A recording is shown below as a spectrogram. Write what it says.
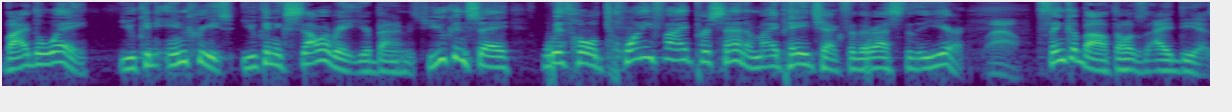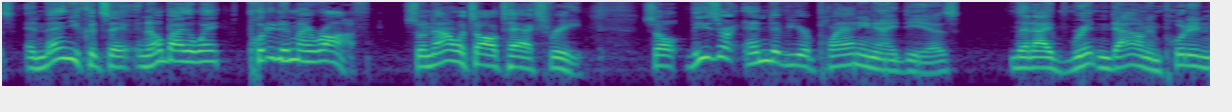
By the way, you can increase, you can accelerate your benefits. You can say, withhold 25% of my paycheck for the rest of the year. Wow. Think about those ideas. And then you could say, no, by the way, put it in my Roth. So now it's all tax free. So these are end of year planning ideas that I've written down and put in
